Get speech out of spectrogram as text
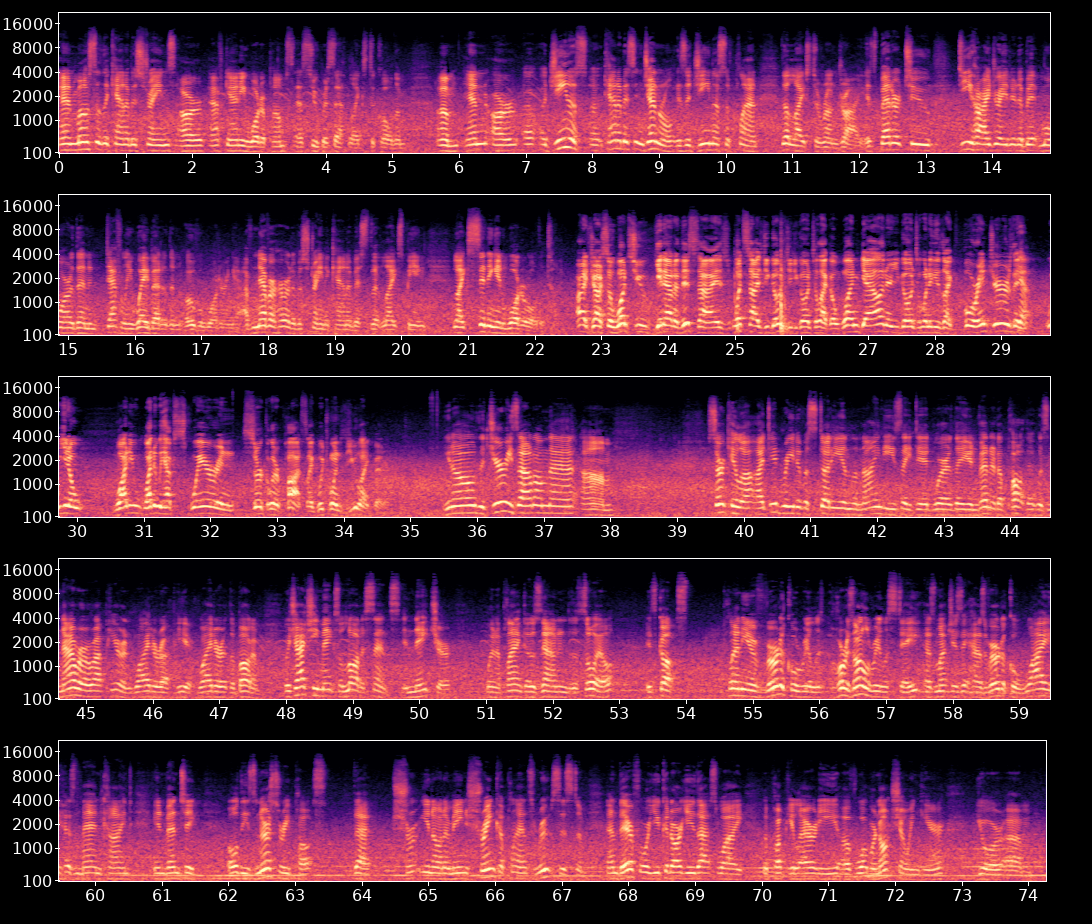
and most of the cannabis strains are Afghani water pumps, as Super Seth likes to call them. Um, and are a, a genus, uh, cannabis in general is a genus of plant that likes to run dry. It's better to dehydrate it a bit more than, definitely way better than overwatering it. I've never heard of a strain of cannabis that likes being, like sitting in water all the time. All right, Josh. So once you get out of this size, what size do you go into? Do you go into like a one gallon, or you go into one of these like four inchers? And Yeah. You know, why do you, why do we have square and circular pots? Like, which ones do you like better? You know, the jury's out on that. Um, circular, I did read of a study in the 90s they did where they invented a pot that was narrower up here and wider up here, wider at the bottom, which actually makes a lot of sense in nature. When a plant goes down into the soil, it's got plenty of vertical real, horizontal real estate as much as it has vertical. Why has mankind invented all these nursery pots that you know what I mean, shrink a plant's root system, and therefore you could argue that's why the popularity of what we're not showing here, your um,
